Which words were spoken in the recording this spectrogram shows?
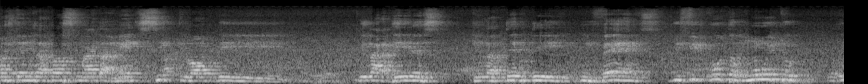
nós temos aproximadamente 5 km de, de ladeiras que na tempo de invernos dificulta muito o,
